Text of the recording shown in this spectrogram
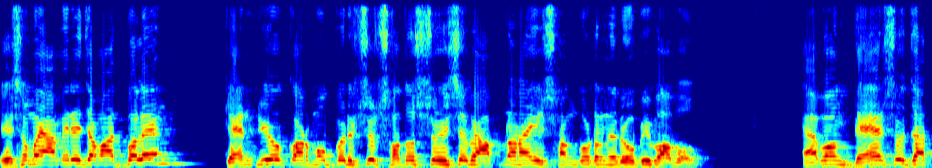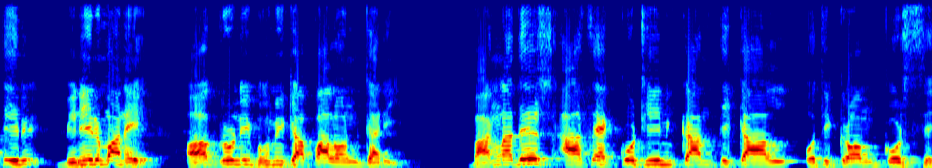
এ সময় আমিরে জামাত বলেন, কেন্দ্রীয় কর্মপরিষদ সদস্য হিসেবে আপনারা এই সংগঠনের অভিভাবক। এবং দেশ ও জাতির বিনির্মাণে অগ্রণী ভূমিকা পালনকারী। বাংলাদেশ আজ এক কঠিন ক্রান্তিকাল অতিক্রম করছে।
